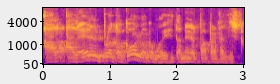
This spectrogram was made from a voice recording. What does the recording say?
a, leer el protocolo, como dice también el Papa Francisco.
